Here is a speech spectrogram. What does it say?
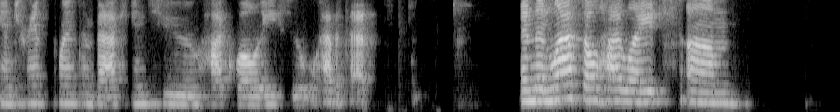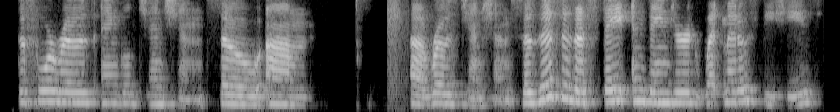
and transplant them back into high quality suitable habitat. And then last, I'll highlight um, the four rose angled gentian. So um, uh, rose gentian. So this is a state endangered wet meadow species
